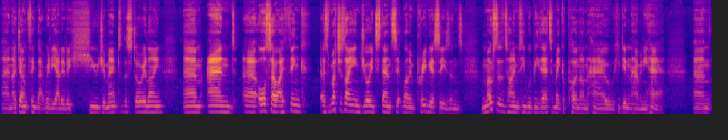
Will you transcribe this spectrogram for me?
and I don't think that really added a huge amount to the storyline. Um, and uh, also, I think as much as I enjoyed Stan Sitwell in previous seasons, most of the times he would be there to make a pun on how he didn't have any hair. Um,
